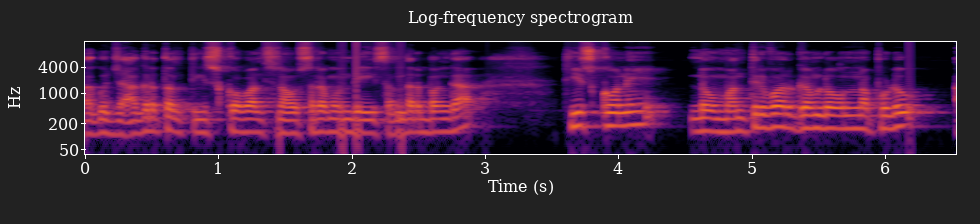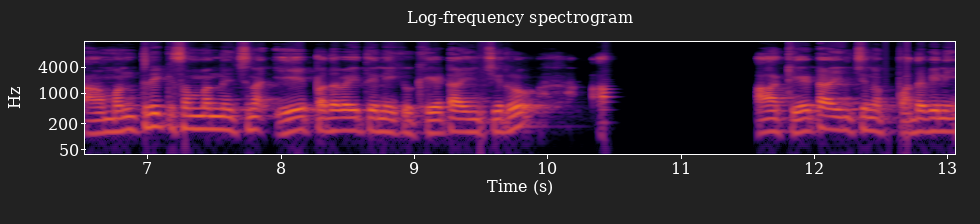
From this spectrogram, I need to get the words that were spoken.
తగు జాగ్రత్తలు తీసుకోవాల్సిన అవసరం ఉంది ఈ సందర్భంగా. తీసుకొని నువ్వు మంత్రివర్గంలో ఉన్నప్పుడు ఆ మంత్రికి సంబంధించిన ఏ పదవి అయితే నీకు కేటాయించిర్రో ఆ కేటాయించిన పదవిని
